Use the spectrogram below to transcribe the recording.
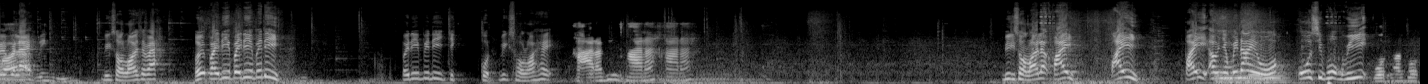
วิ่งไม่เป็นไรวิ่งหนีวิกสองร้อยใช่ไหมเฮ้ยไปดิไปดิไปดิไปดิไปดิจะกดวิกสองร้อยให้คานะพี่คานะคานะวิกสองร้อยแล้วไปไปไปเอายังไม่ได้โหโอ้สิบหกวิโบดวันโบด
